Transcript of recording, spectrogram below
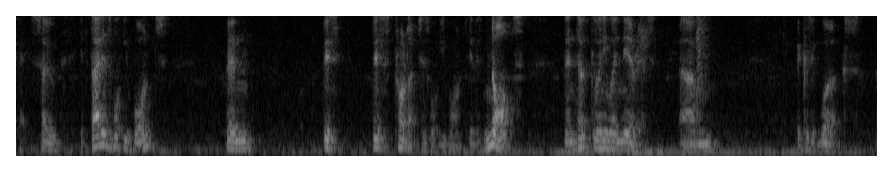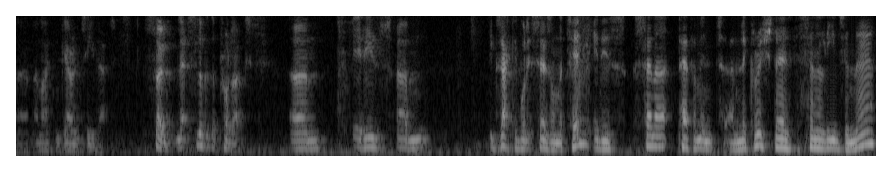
Okay, so if that is what you want, then this, this product is what you want. If it's not, then don't go anywhere near it um, because it works uh, and I can guarantee that. So let's look at the product. Um, it is um, exactly what it says on the tin. It is senna, peppermint and licorice. There's the senna leaves in there.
